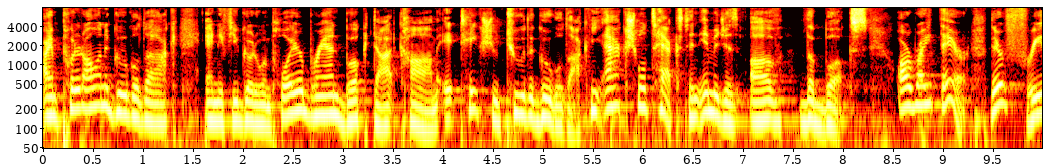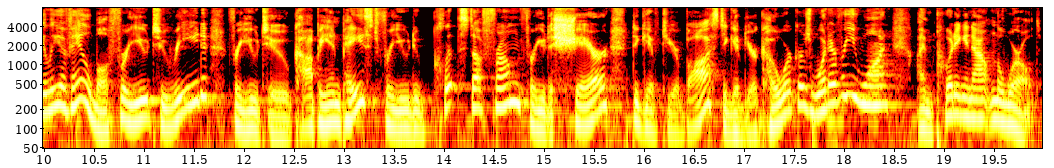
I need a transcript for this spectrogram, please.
I put it all in a Google Doc, and if you go to employerbrandbook.com, it takes you to the Google Doc. The actual text and images of the books are right there. They're freely available for you to read, for you to copy and paste, for you to clip stuff from, for you to share, to give to your boss, to give to your coworkers, whatever you want. I'm putting it out in the world.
